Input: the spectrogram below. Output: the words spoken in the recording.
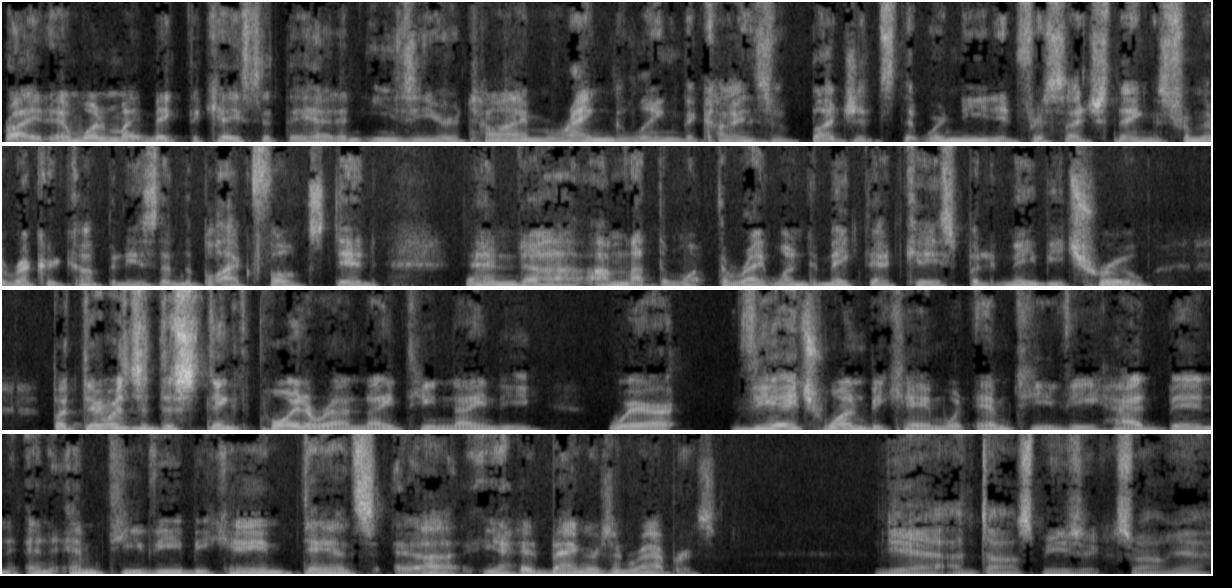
Right, and one might make the case that they had an easier time wrangling the kinds of budgets that were needed for such things from the record companies than the black folks did. And uh, I'm not the one, the right one to make that case, but it may be true. But there was a distinct point around 1990 where VH1 became what MTV had been, and MTV became dance uh, you know, headbangers and rappers. Yeah, and dance music as well. Yeah.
